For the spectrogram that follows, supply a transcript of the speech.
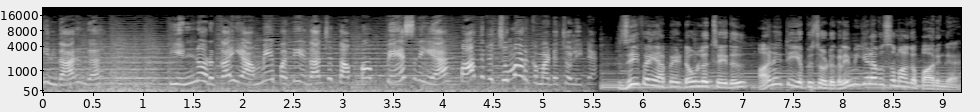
இந்த ஆருங்க இன்னொருக்கா என் அம்மைய பத்தி ஏதாச்சும் தப்பா பேசுனீங்க பாத்துட்டு சும்மா இருக்க மாட்டேன் சொல்லிட்டேன். ஜி ஃபைவ் ஆப்பை டவுன்லோட் செய்து அனைத்து எபிசோடுகளையும் இலவசமாக பாருங்க.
